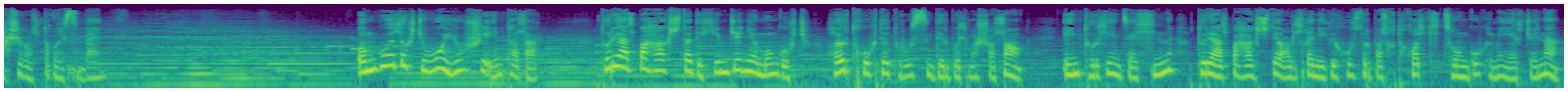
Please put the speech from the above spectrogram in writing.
ашиг олдог байсан байна. Өмгөөлөгч Вүү Юуши энэ талаар төрийн албаа хаагчдад их хэмжээний мөнгө өгч хоёр дахь хүүхдэд төрүүлсэн гэр бүл маш олон. Энэ төрлийн залил нь төрийн албаа хаагчдын орлогын нэг их үүсвэр болох тохиолдолд цөөнгүй хэмээн ярьж байна.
